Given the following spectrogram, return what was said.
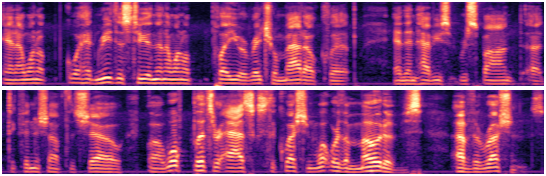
And I want to go ahead and read this to you, and then I want to play you a Rachel Maddow clip and then have you respond uh, to finish off the show. Uh, Wolf Blitzer asks the question What were the motives of the Russians?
